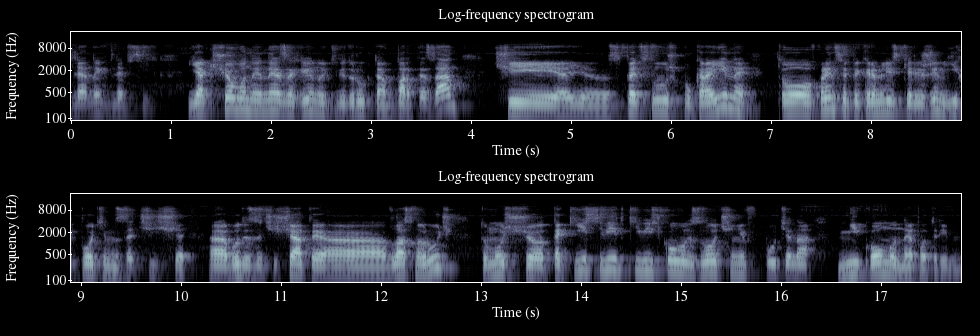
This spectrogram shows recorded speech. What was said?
для них, для всіх. Якщо вони не загинуть від рук там партизан чи е, спецслужб України, то в принципі кремлівський режим їх потім зачище, е, буде зачищати е, власноруч, тому що такі свідки військових злочинів Путіна нікому не потрібні.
